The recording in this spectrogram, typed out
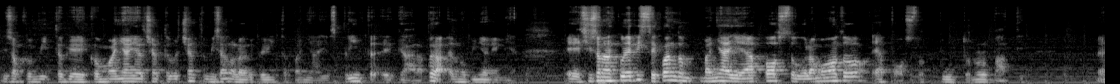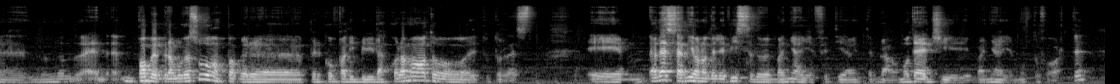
Io sono convinto che con Bagnaia al 100% Misano l'avrebbe vinto Bagnaia, sprint e gara, però è un'opinione mia. Eh, ci sono alcune piste quando Bagnaia è a posto con la moto, è a posto, punto, non lo batti eh, un po' per bravura sua, un po' per, per, compatibilità con la moto e tutto il resto. E adesso arrivano delle piste dove Bagnai è effettivamente bravo. Moteggi Bagnai è molto forte.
